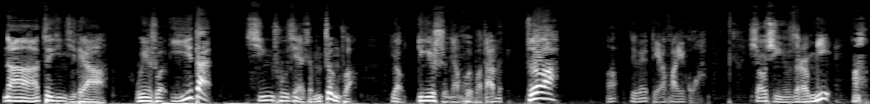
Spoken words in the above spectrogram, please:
那最近几天啊，我跟你说，一旦新出现什么症状，要第一时间汇报单位，知道吧？啊，这边电话一挂，小秦又在那灭啊。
